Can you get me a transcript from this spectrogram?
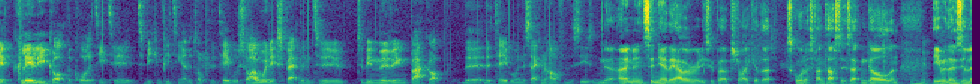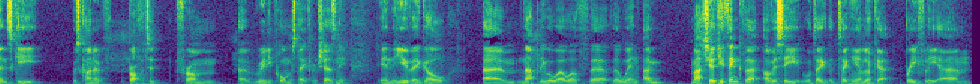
they've clearly got the quality to, to be competing at the top of the table. So I would expect them to, to be moving back up the, the table in the second half of the season. Yeah, and in Insigne they have a really superb striker that scored a fantastic second goal, and mm-hmm. even though Zielinski was kind of profited from a really poor mistake from Szczesny in the Juve goal, um, Napoli were well worth their, their win. Um, Mattia, do you think that obviously we'll take taking a look at briefly um,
